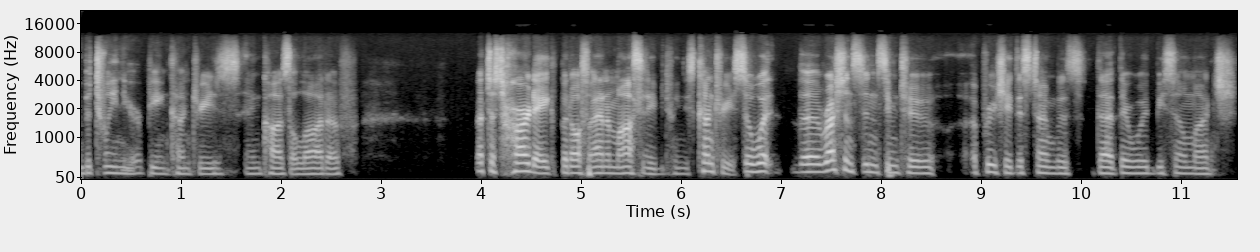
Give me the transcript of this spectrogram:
between European countries and cause a lot of not just heartache, but also animosity between these countries. So, what the Russians didn't seem to appreciate this time was that there would be so much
